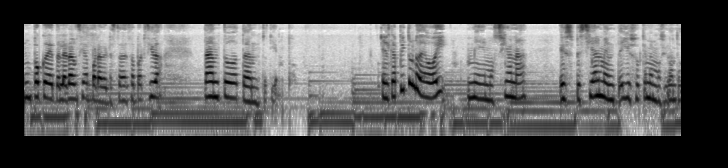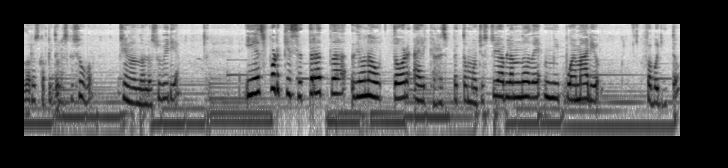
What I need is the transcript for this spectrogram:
un poco de tolerancia por haber estado desaparecida tanto, tanto tiempo. El capítulo de hoy me emociona especialmente, y eso que me emocionan todos los capítulos que subo, si no, no lo subiría. Y es porque se trata de un autor al que respeto mucho. Estoy hablando de mi poemario favorito.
